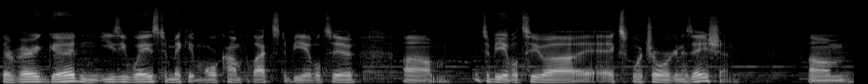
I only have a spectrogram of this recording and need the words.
They're very good and easy ways to make it more complex to be able to um, to be able to uh, exploit your organization. Um,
